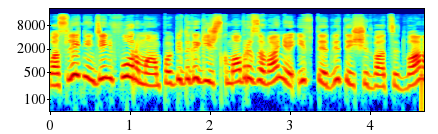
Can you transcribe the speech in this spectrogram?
В последний день форума по педагогическому образованию ИФТ-2022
